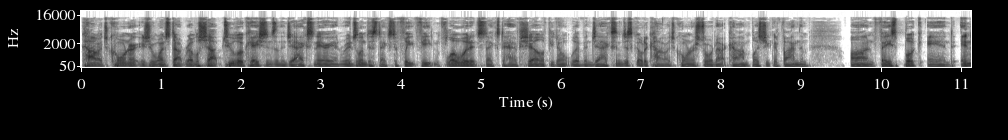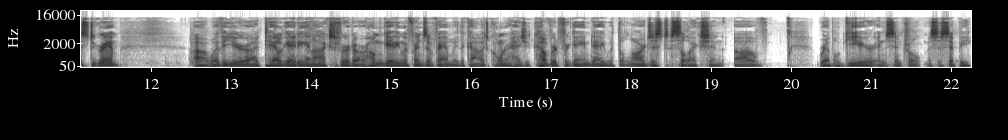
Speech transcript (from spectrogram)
College Corner is your one stop rebel shop. Two locations in the Jackson area and Ridgeland. It's next to Fleet Feet and Flowwood. It's next to Half Shell. If you don't live in Jackson, just go to collegecornerstore.com. Plus, you can find them on Facebook and Instagram. Uh, whether you're uh, tailgating in Oxford or home gating with friends and family, the College Corner has you covered for game day with the largest selection of Rebel gear in central Mississippi.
